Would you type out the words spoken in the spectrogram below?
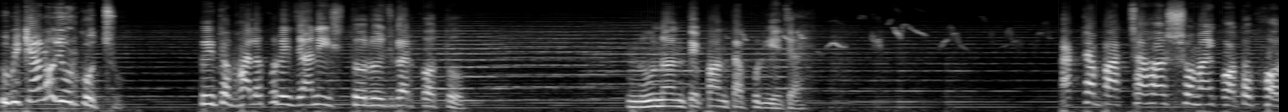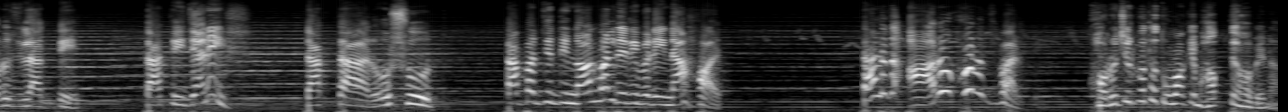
তুমি কেন জোর করছ? তুই তো ভালো করে জানিস তোর রোজগার কত। নুন আনতে পান্তা পুড়িয়ে যায়। একটা বাচ্চা হওয়ার সময় কত খরচ লাগবে তা তুই জানিস? ডাক্তার ওষুধ তারপর যদি নর্মাল ডেলিভারি না হয় তাহলে তো আরও খরচ বাড়বে। খরচের কথা তোমাকে ভাবতে হবে না।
